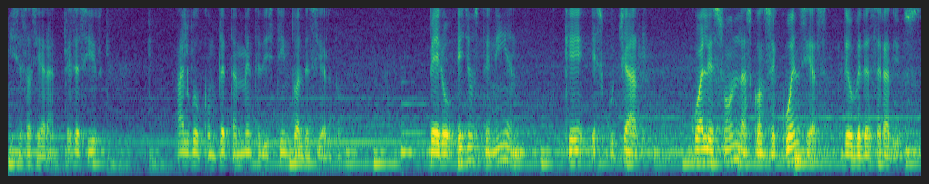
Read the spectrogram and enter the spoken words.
y se saciarán. Es decir, algo completamente distinto al desierto. Pero ellos tenían que escuchar cuáles son las consecuencias de obedecer a Dios.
